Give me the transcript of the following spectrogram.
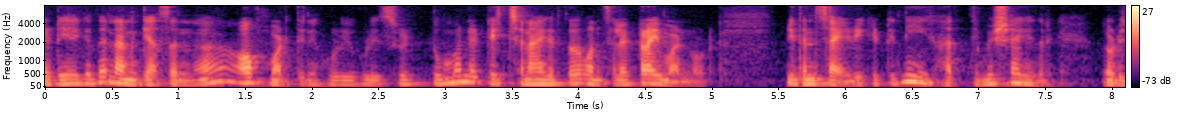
ರೆಡಿಯಾಗಿದೆ ನಾನು ಗ್ಯಾಸನ್ನು ಆಫ್ ಮಾಡ್ತೀನಿ. ಹುಳಿ ಹುಳಿ ಸ್ವೀಟ್ ತುಂಬಾ ಟೇಸ್ಟ್ ಚೆನ್ನಾಗಿರ್ತದೆ. ಒಂದು ಸಲ ಟ್ರೈ ಮಾಡಿ ನೋಡಿರಿ ಇದನ್ನು ಸೈಡಿಗೆ ಇಟ್ಟಿನಿ ಈಗ ಹತ್ತು ನಿಮಿಷ ಆಗಿದೆ ರೀ ನೋಡಿ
